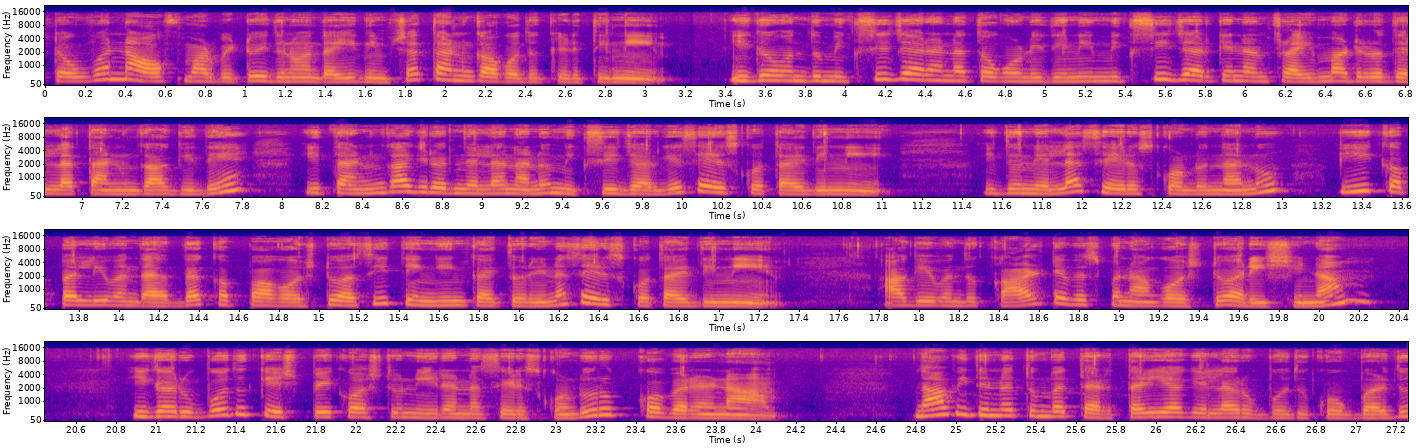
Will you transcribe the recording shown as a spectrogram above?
ಸ್ಟೌವನ್ನು ಆಫ್ ಮಾಡಿಬಿಟ್ಟು ಇದನ್ನು ಒಂದು ಐದು ನಿಮಿಷ ತಣ್ಣಗಾಗೋದಕ್ಕೆ ಇಡ್ತೀನಿ. ಈಗ ಒಂದು ಮಿಕ್ಸಿ ಜಾರನ್ನು ತೊಗೊಂಡಿದ್ದೀನಿ. ಮಿಕ್ಸಿ ಜಾರ್ಗೆ ನಾನು ಫ್ರೈ ಮಾಡಿರೋದೆಲ್ಲ ತಣ್ಣಗಾಗಿದೆ. ಈ ತಣ್ಣಗಾಗಿರೋದನ್ನೆಲ್ಲ ನಾನು ಮಿಕ್ಸಿ ಜಾರ್ಗೆ ಸೇರಿಸ್ಕೊತಾ ಇದ್ದೀನಿ. ಇದನ್ನೆಲ್ಲ ಸೇರಿಸ್ಕೊಂಡು ನಾನು ಈ ಕಪ್ಪಲ್ಲಿ ಒಂದು ಅರ್ಧ ಕಪ್ ಆಗೋಷ್ಟು ಹಸಿ ತೆಂಗಿನಕಾಯಿ ತುರಿನ ಸೇರಿಸ್ಕೊತಾ ಇದ್ದೀನಿ. ಹಾಗೆ ಒಂದು ಕಾಲು ಟೇಬಲ್ ಸ್ಪೂನ್ ಆಗೋಷ್ಟು ಅರಿಶಿನ ಈಗ ರುಬ್ಬೋದಕ್ಕೆ ಎಷ್ಟು ಬೇಕೋ ಅಷ್ಟು ನೀರನ್ನು ಸೇರಿಸ್ಕೊಂಡು ರುಬ್ಕೊಬರೋಣ. ನಾವು ಇದನ್ನು ತುಂಬ ತರ್ತರಿಯಾಗೆಲ್ಲ ರುಬ್ಬೋದಕ್ಕೆ ಹೋಗ್ಬಾರ್ದು.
